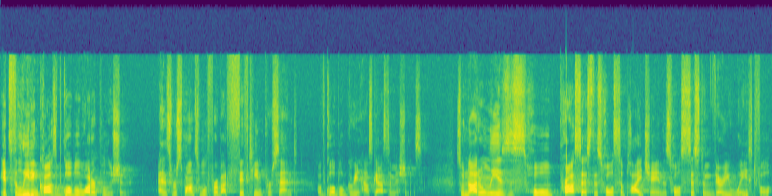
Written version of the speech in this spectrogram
It's the leading cause of global water pollution, and it's responsible for about 15% of global greenhouse gas emissions. So not only is this whole process, this whole supply chain, this whole system very wasteful,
